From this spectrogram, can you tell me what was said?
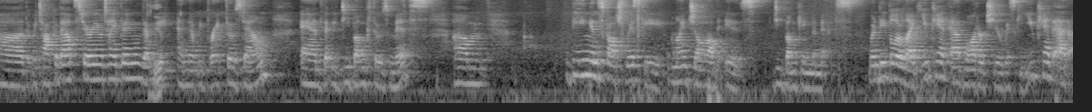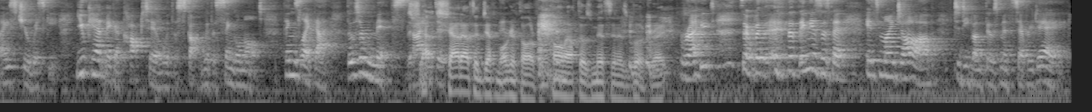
uh, that we talk about stereotyping, that Yep. we and that we break those down, and that we debunk those myths. Um, being in Scotch whiskey, my job is debunking the myths. When people are like, you can't add water to your whiskey, you can't add ice to your whiskey, you can't make a cocktail with a scot with a single malt, things like that. Those are myths that I have Shout, to shout out to Jeff Morgenthaler for calling out those myths in his book, right? right? So, but the, the thing is, is that it's my job to debunk those myths every day.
